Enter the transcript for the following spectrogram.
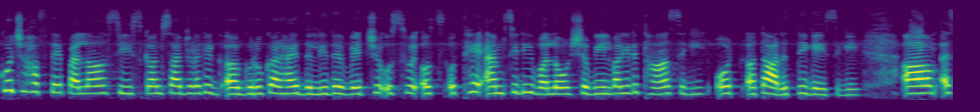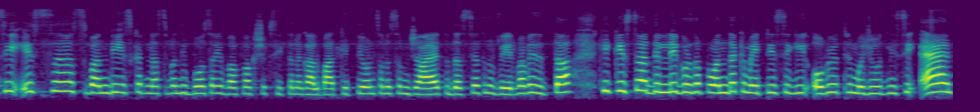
ਕੁਝ ਹਫ਼ਤੇ ਪਹਿਲਾਂ ਸੀਸਗੰਜ ਸਾਹਿਬ, ਜਿਹੜਾ ਕਿ ਗੁਰੂ ਘਰ ਹੈ ਦਿੱਲੀ ਦੇ ਵਿੱਚ, ਉਸ ਵੇ- ਉਸ- ਉੱਥੇ ਐਮਸੀਡੀ ਵੱਲੋਂ ਸ਼ਬੀਲ ਵਾਲੀ ਜਿਹੜੀ ਥਾਂ ਸੀਗੀ, ਉਹ ਧਾਰ ਦਿੱਤੀ ਗਈ ਸੀਗੀ। ਅਸੀਂ ਇਸ ਸੰਬੰਧੀ, ਇਸ ਘਟਨਾ ਸੰਬੰਧੀ ਬਹੁਤ ਸਾਰੀ ਵੱਖ-ਵੱਖ ਸ਼ਖਸੀਅਤਾਂ ਨਾਲ ਗੱਲਬਾਤ ਕੀਤੀ, ਉਹਨਾਂ ਸਾਨੂੰ ਸਮਝਾਇਆ ਤੇ ਦੱਸਿਆ, ਤੁਹਾਨੂੰ ਵੇਰਵਾ ਵੀ ਦਿੱਤਾ ਕਿ ਕਿਸ ਤਰ੍ਹਾਂ ਦਿੱਲੀ ਗੁਰਦੁਆਰਾ ਪ੍ਰਬੰਧਕ ਕਮੇਟੀ ਸੀਗੀ, ਉਹ ਵੀ ਉੱਥੇ ਮੌਜੂਦ ਨਹੀਂ ਸੀ। ਐਂਡ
